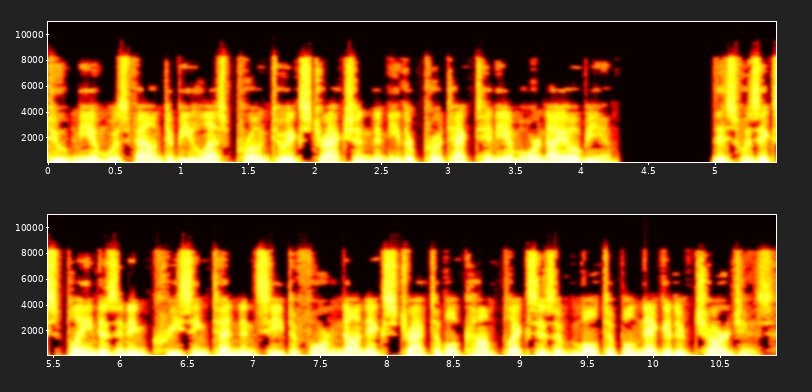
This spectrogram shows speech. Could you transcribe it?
dubnium was found to be less prone to extraction than either protactinium or niobium. This was explained as an increasing tendency to form non-extractable complexes of multiple negative charges.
